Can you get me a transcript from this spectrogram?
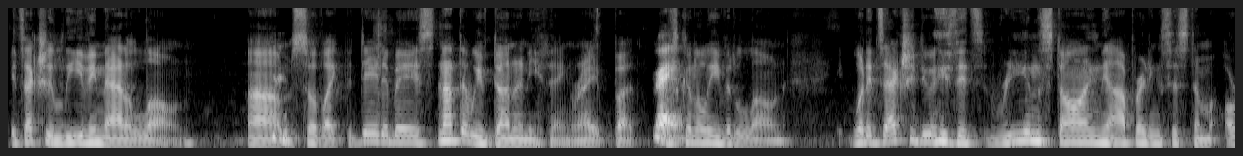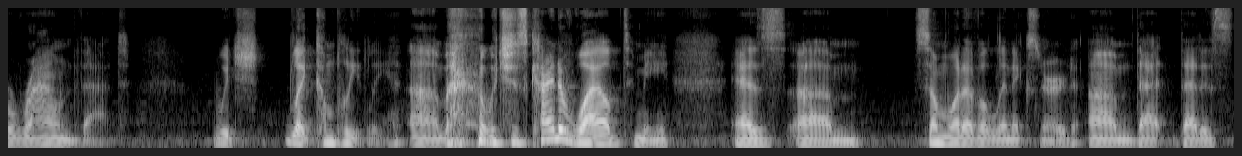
It's actually leaving that alone. Um, so like the database, not that we've done anything, right? But it's going to leave it alone. What it's actually doing is it's reinstalling the operating system around that, which like completely, um, which is kind of wild to me, as um, somewhat of a Linux nerd. Um, that that is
